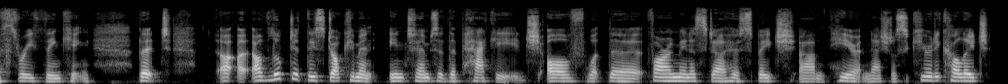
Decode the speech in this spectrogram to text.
free thinking. But I've looked at this document in terms of the package of what the foreign minister, her speech um, here at National Security College,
